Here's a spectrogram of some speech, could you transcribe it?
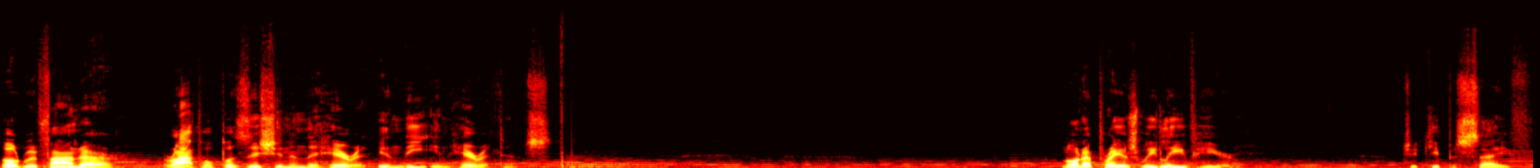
Lord, we find our rightful position in the, in the inheritance. Lord, I pray as we leave here that you'd keep us safe.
